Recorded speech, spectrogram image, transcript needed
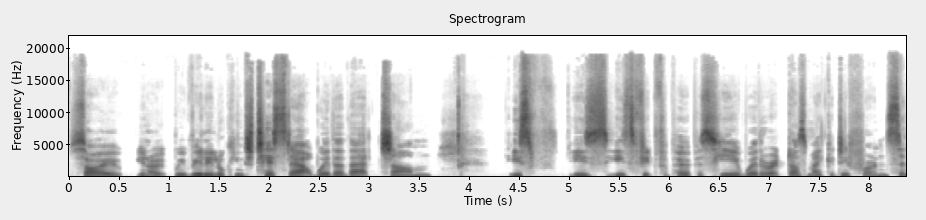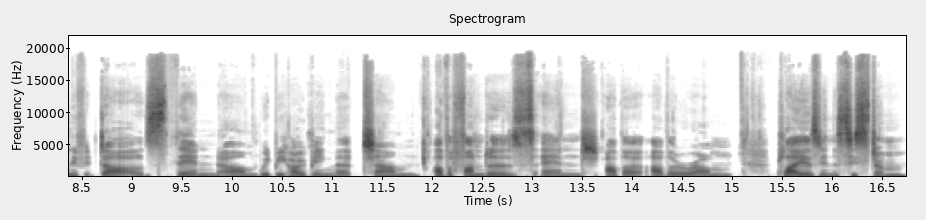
so you know we're really looking to test out whether that um, is is is fit for purpose here, whether it does make a difference, and if it does, then um, we'd be hoping that um, other funders and other other um, players in the system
